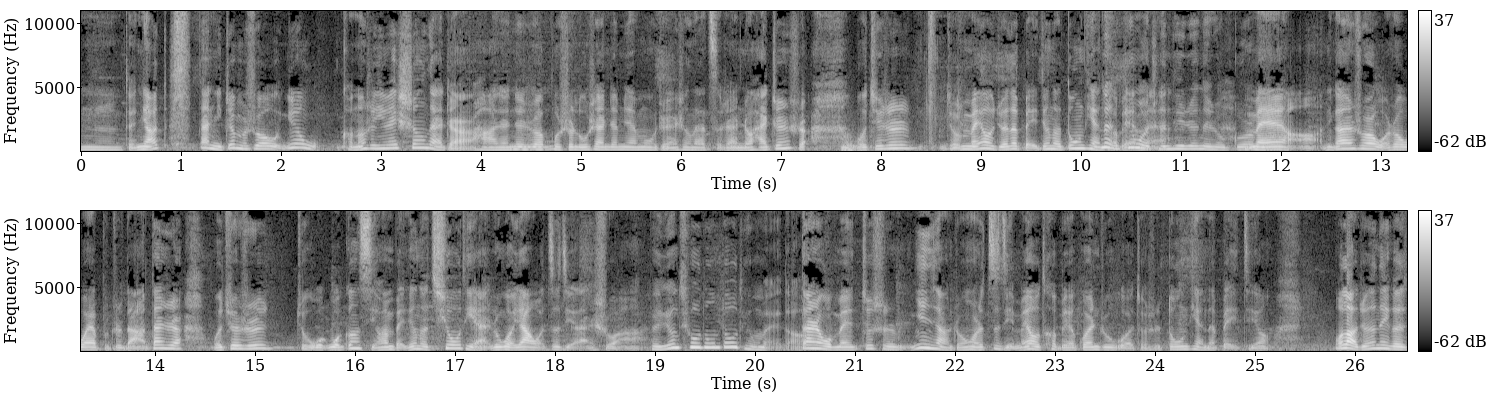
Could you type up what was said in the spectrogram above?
嗯，对，你要，但你这么说，因为我可能是因为生在这儿哈，人家说不识庐山真面目，只缘生在此山中，还真是。我其实就没有觉得北京的冬天特别美。听过陈绮贞那首歌？没有，你刚才说，我说我也不知道，但是我确实。就我我更喜欢北京的秋天，如果要我自己来说啊，北京秋冬都挺美的。但是我没就是印象中或者自己没有特别关注过，就是冬天的北京。我老觉得那个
